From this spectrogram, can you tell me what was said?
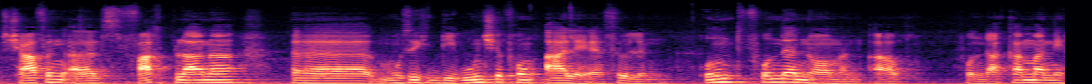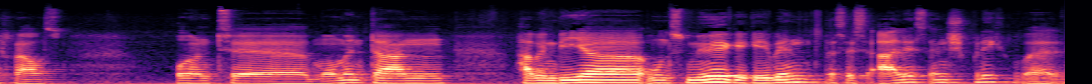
schaffen, als Fachplaner äh, muss ich die Wünsche von alle erfüllen und von den Normen auch. Von da kann man nicht raus. Und äh, momentan haben wir uns Mühe gegeben, dass es alles entspricht, weil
